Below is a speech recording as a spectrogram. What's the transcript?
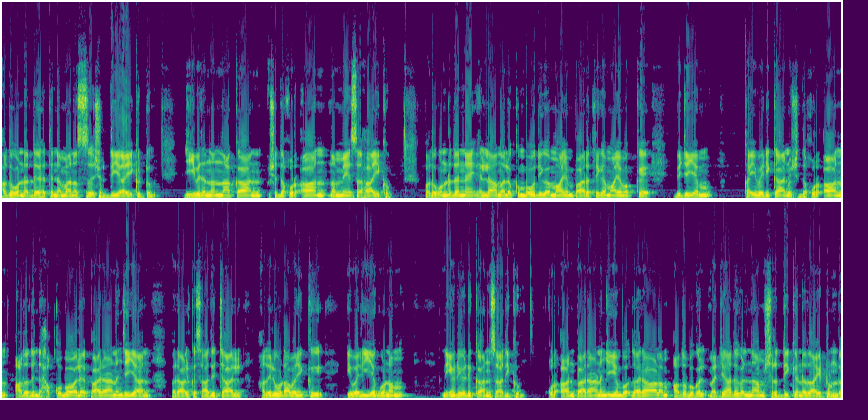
അതുകൊണ്ട് അദ്ദേഹത്തിന്റെ മനസ്സ് ശുദ്ധിയായി കിട്ടും. ജീവിതം നന്നാക്കാൻ വിശുദ്ധ ഖുർആൻ നമ്മെ സഹായിക്കും. അതുകൊണ്ട് തന്നെ എല്ലാ നിലക്കും ഭൗതികമായും പാരത്രികമായുമൊക്കെ വിജയം കൈവരിക്കാൻ വിശുദ്ധ ഖുർആൻ അതതിന്റെ ഹക്കുപോലെ പാരായണം ചെയ്യാൻ ഒരാൾക്ക് സാധിച്ചാൽ അതിലൂടെ അവനിക്ക് ഈ വലിയ ഗുണം നേടിയെടുക്കാൻ സാധിക്കും. ഖുർആൻ പാരായണം ചെയ്യുമ്പോൾ ധാരാളം അതബുകൾ മര്യാദകൾ നാം ശ്രദ്ധിക്കേണ്ടതായിട്ടുണ്ട്.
